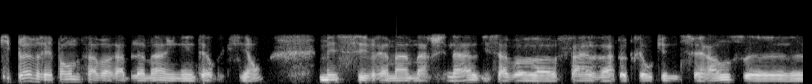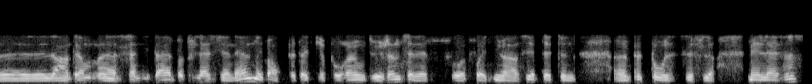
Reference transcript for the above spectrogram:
qui peuvent répondre favorablement à une interdiction, mais c'est vraiment marginal et ça va faire à peu près aucune différence euh, en termes sanitaires populationnels. Mais bon, peut-être que pour un ou deux jeunes, il faut, faut être nuancé, il y a peut-être un peu de positif là. Mais le reste,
